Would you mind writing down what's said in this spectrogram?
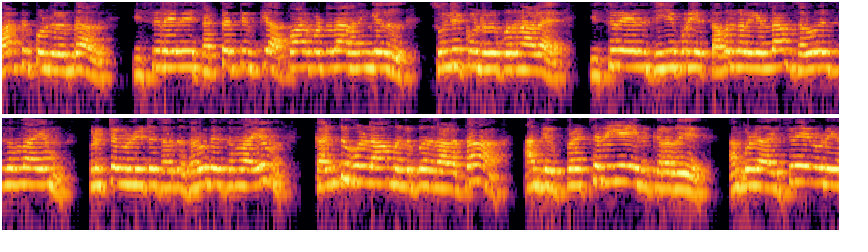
பார்த்து கொண்டிருந்தால் இஸ்ரேலை சட்டத்திற்கு அப்பாற்பட்டதாக நீங்கள் சொல்லிக் கொண்டிருப்பதனால இஸ்ரேல் செய்யக்கூடிய தவறுகளை எல்லாம் சர்வதேச சமுதாயம் பிரிட்டன் உள்ளிட்ட சர்வதேச சமுதாயம் கண்டுகொள்ளாமல் இருப்பதனால தான் அங்கு பிரச்சனையே இருக்கிறது. அங்குள்ள இஸ்ரேலுடைய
